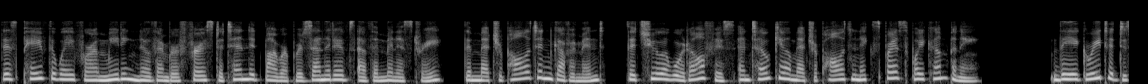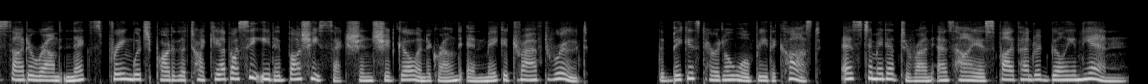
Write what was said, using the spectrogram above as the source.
This paved the way for a meeting November 1 attended by representatives of the ministry, the metropolitan government, the Chuo Ward Office and Tokyo Metropolitan Expressway Company. They agreed to decide around next spring which part of the Takebashi Edobashi section should go underground and make a draft route. The biggest hurdle will be the cost, estimated to run as high as 500 billion yen.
